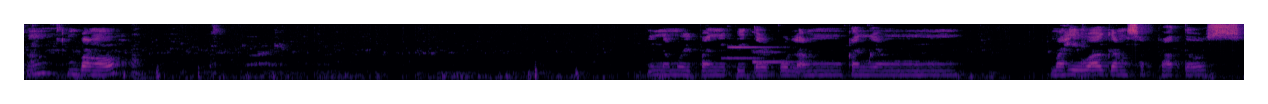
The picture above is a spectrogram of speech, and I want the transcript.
Hmm? Ang bango? Inamoy pa ni Peter Paul ang kanyang mahiwagang sapatos.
